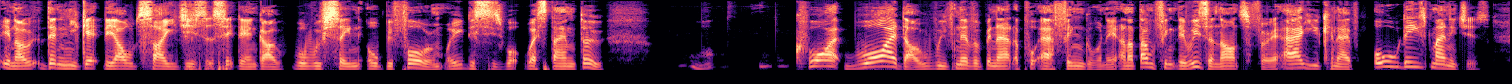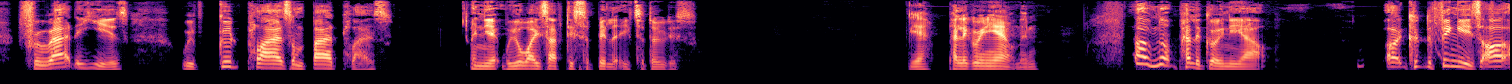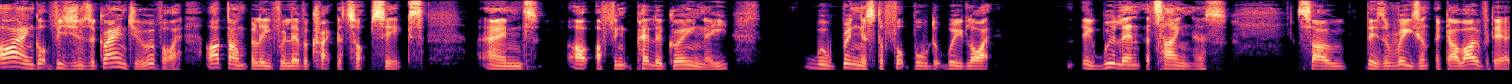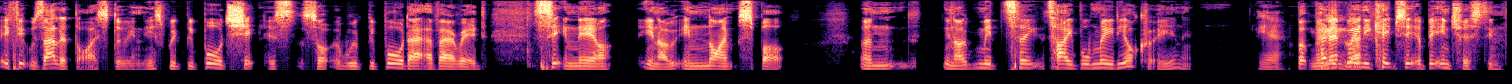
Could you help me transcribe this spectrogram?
you know, then you get the old sages that sit there and go, "Well, we've seen it all before, haven't we? This is what West Ham do." quite why though we've never been able to put our finger on it and i don't think there is an answer for it how you can have all these managers throughout the years with good players and bad players and yet we always have this ability to do this Yeah, Pellegrini out then. no not pellegrini out I the thing is, I, I ain't got visions of grandeur, have I? I don't believe we'll ever crack the top six, and I, I think Pellegrini will bring us the football that we like. It will entertain us. So there's a reason to go over there. If it was Allardyce doing this, we'd be bored shitless. So we'd be bored out of our head, sitting there, you know, in ninth spot, and you know, mid-table mediocrity, isn't it? Yeah, But Remember- Pellegrini keeps it a bit interesting.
